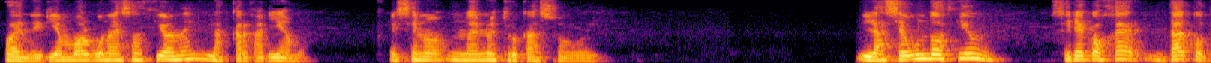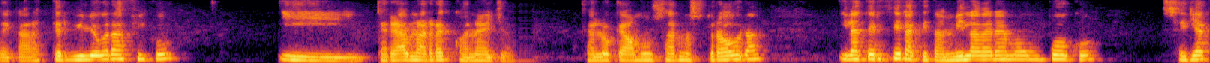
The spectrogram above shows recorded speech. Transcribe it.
pues iríamos algunas opciones y las cargaríamos. Ese no, es nuestro caso hoy. La segunda opción sería coger datos de carácter bibliográfico y crear una red con ellos, que es lo que vamos a usar nosotros ahora. Y la tercera, que también la veremos un poco, sería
